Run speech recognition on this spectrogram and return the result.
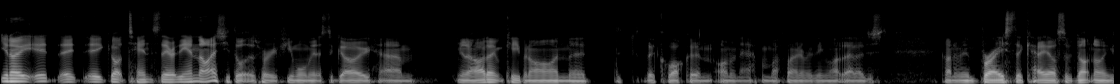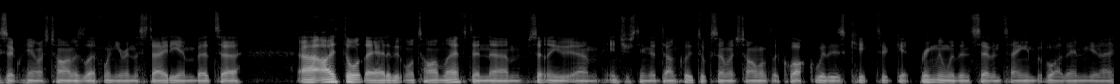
you know, it, it it got tense there at the end. I actually thought there was probably a few more minutes to go. Um, you know, I don't keep an eye on the the, the clock and on an app on my phone or anything like that. I just kind of embrace the chaos of not knowing exactly how much time is left when you're in the stadium. But uh, uh, I thought they had a bit more time left, and um, certainly um, interesting that Dunkley took so much time off the clock with his kick to get bring them within 17. But by then, you know,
